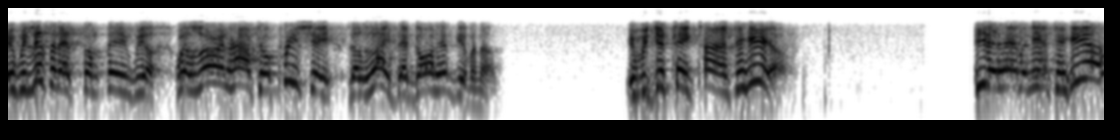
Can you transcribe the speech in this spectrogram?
If we listen at something, we'll, we'll learn how to appreciate the life that God has given us. If we just take time to hear. Have an ear to hear,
